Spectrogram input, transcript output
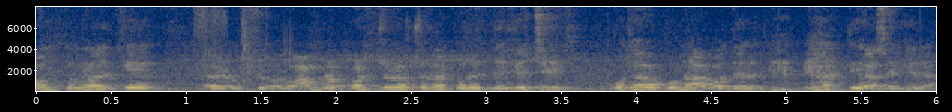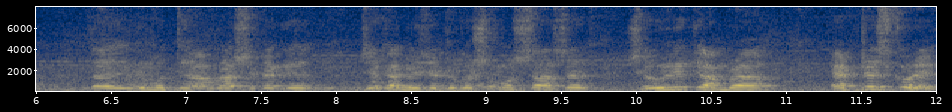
মন্ত্রণালয়কে আমরা পর্যালোচনা করে দেখেছি কোথাও কোনো আমাদের ঘাটতি আছে কিনা। তাই ইতিমধ্যে আমরা সেটাকে যেখানে যেটুকু সমস্যা আছে, সেগুলিকে আমরা অ্যাড্রেস করে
